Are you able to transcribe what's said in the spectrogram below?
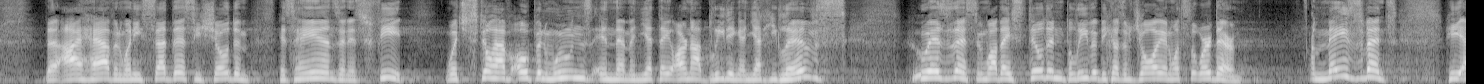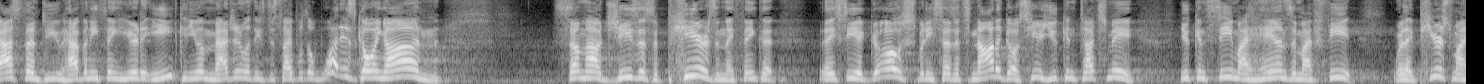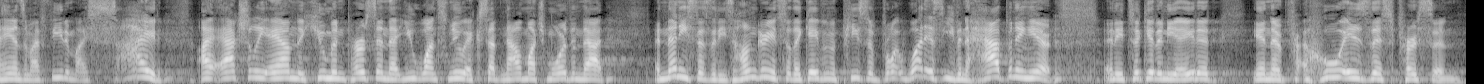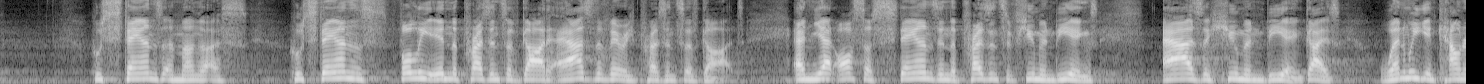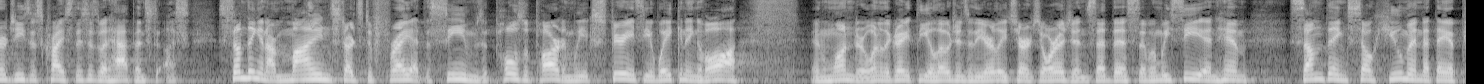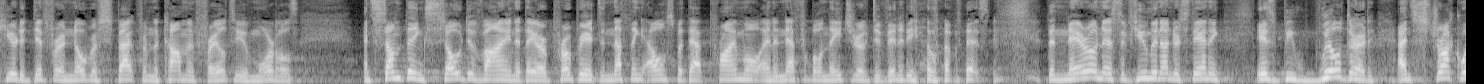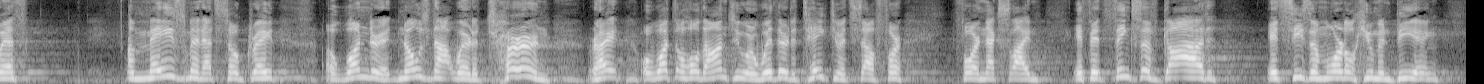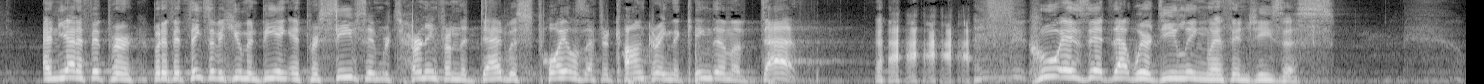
that I have. And when he said this, he showed them his hands and his feet, which still have open wounds in them, and yet they are not bleeding, and yet he lives. Who is this? And while they still didn't believe it because of joy, and what's the word there? Amazement he asked them, Do you have anything here to eat? Can you imagine what these disciples are? What is going on? Somehow Jesus appears and they think that they see a ghost, but he says, It's not a ghost. Here, you can touch me. You can see my hands and my feet where they pierced my hands and my feet and my side. I actually am the human person that you once knew, except now much more than that. And then he says that he's hungry, and so they gave him a piece of bread. What is even happening here? And he took it and he ate it in their. Who is this person? who stands among us, who stands fully in the presence of God as the very presence of God, and yet also stands in the presence of human beings as a human being. Guys, when we encounter Jesus Christ, this is what happens to us. Something in our mind starts to fray at the seams, it pulls apart, and we experience the awakening of awe and wonder. One of the great theologians of the early church, Origen, said this that when we see in him something so human that they appear to differ in no respect from the common frailty of mortals. And something so divine that they are appropriate to nothing else but that primal and ineffable nature of divinity. I love this. The narrowness of human understanding is bewildered and struck with amazement at so great a wonder. It knows not where to turn, right? Or what to hold on to or whither to take to itself. For, for next slide, if it thinks of God, it sees a mortal human being and yet, if it per, but if it thinks of a human being, it perceives him returning from the dead with spoils after conquering the kingdom of death. Who is it that we're dealing with in Jesus?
